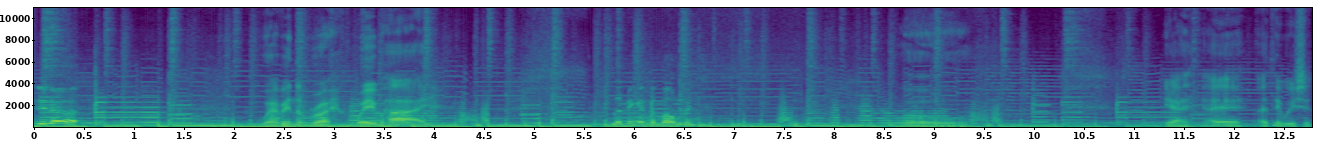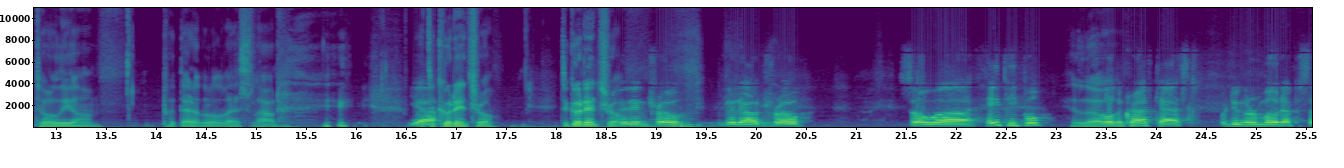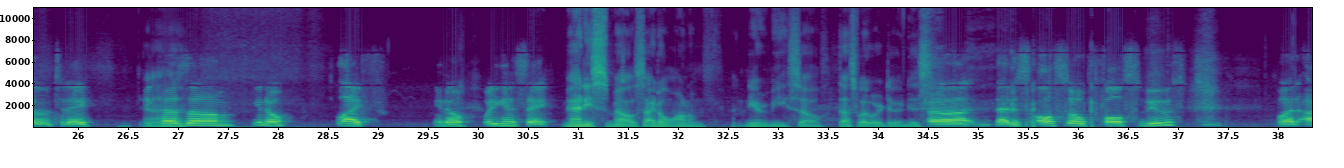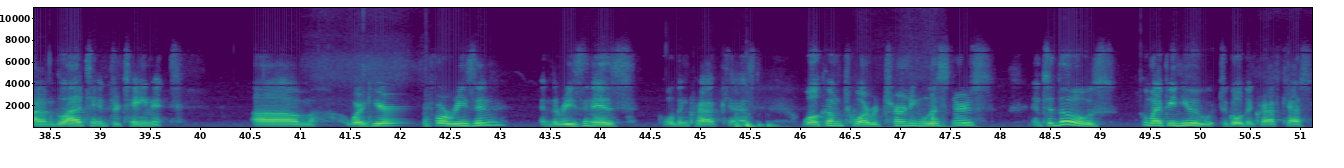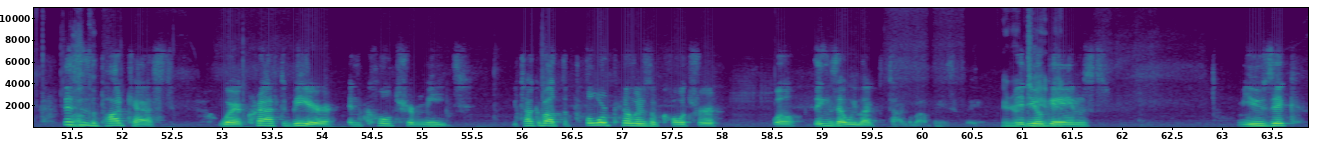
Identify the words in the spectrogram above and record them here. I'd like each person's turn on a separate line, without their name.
Beat it up.
Waving the ri- wave high.
Living in the moment.
Whoa. Yeah, I I think we should totally um put that a little less loud.
Yeah.
It's a good intro. It's a good intro.
Good intro. Good outro. So, uh, hey people,
Hello.
Golden Craft Cast. We're doing a remote episode today because,
Uh-huh.
um, you know, life. You know, what are you gonna say?
Manny smells. I don't want him near me, so that's why we're doing this.
Uh, that is also false news, but I'm glad to entertain it. Um, we're here for a reason, and the reason is Golden Craft Cast. Welcome to our returning listeners, and to those who might be new to Golden Craft Cast. This is the podcast where craft beer and culture meet. We talk about the four pillars of culture, well, things that we like to talk about, basically video games, music,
